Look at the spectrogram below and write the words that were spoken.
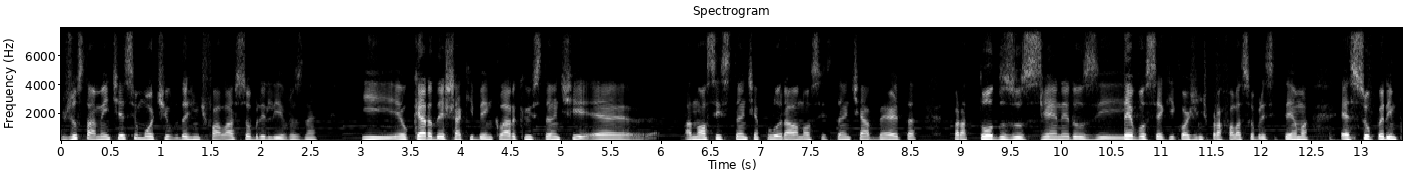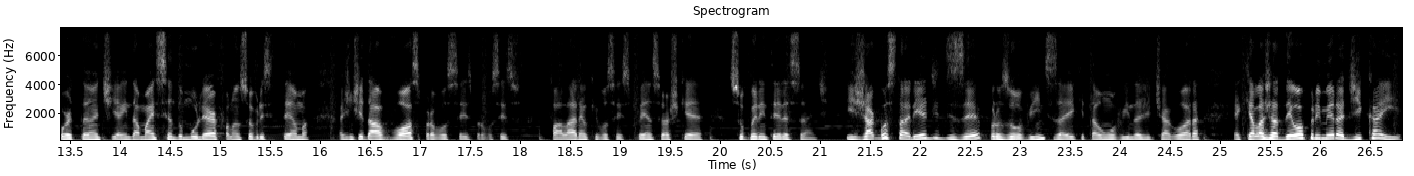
justamente esse motivo da gente falar sobre livros, né? E eu quero deixar aqui bem claro que o estante é a nossa estante é plural, a nossa estante é aberta para todos os gêneros e ter você aqui com a gente para falar sobre esse tema é super importante, e ainda mais sendo mulher falando sobre esse tema, a gente dá a voz para vocês, para vocês falarem o que vocês pensam, eu acho que é super interessante. E já gostaria de dizer para os ouvintes aí que estão ouvindo a gente agora, é que ela já deu a primeira dica aí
